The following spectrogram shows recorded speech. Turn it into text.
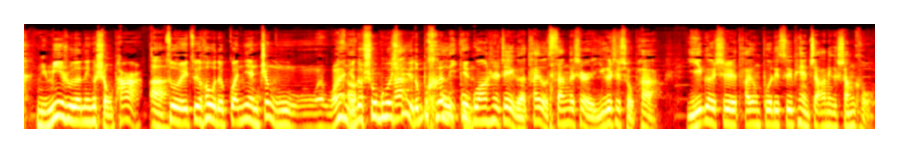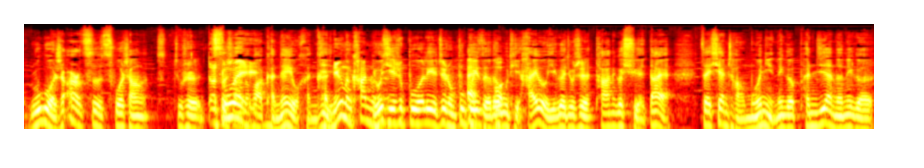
女秘书的那个手帕啊。作为最后的关键证物，我我感觉都说不过去，他都不合理。不不光是这个，他有三个事儿，一个是手帕，一个是他用玻璃碎片扎那个伤口，如果是二次挫伤，就是啊刺伤的话，肯定有痕迹，肯定能看出来。尤其是玻璃这种不规则的物体，还有一个就是他那个血袋在现场模拟那个喷溅的那个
